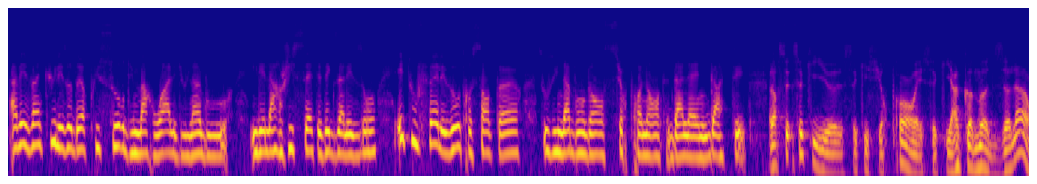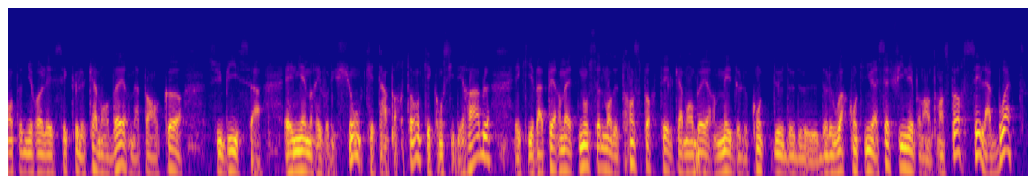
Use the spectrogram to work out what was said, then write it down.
avait vaincu les odeurs plus sourdes du maroilles et du limbourg. Il élargissait ses exhalaisons, étouffait les autres senteurs sous une abondance surprenante d'haleine gâtée. Alors ce, euh, ce qui surprend et ce qui incommode Zola, Anthony Rollet, c'est que le camembert n'a pas encore subi sa énième révolution, qui est importante, qui est considérable, et qui va permettre non seulement de transporter le camembert, mais de le, voir continuer à s'affiner pendant le transport, c'est la boîte.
